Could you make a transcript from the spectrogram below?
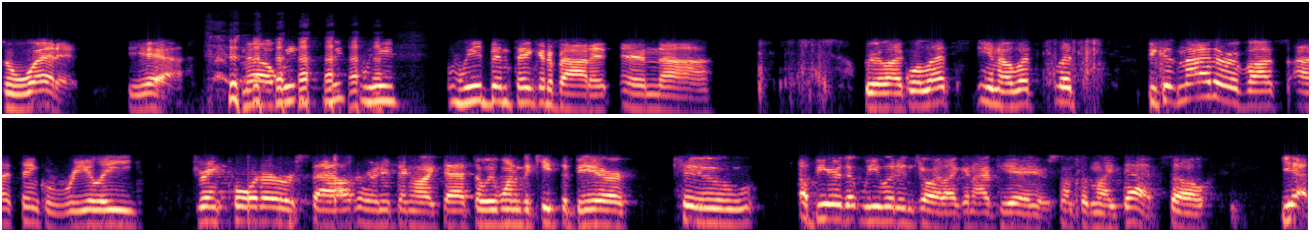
sweat it. Yeah. No, we we we we'd been thinking about it, and uh, we were like, well, let's you know, let's let's because neither of us, I think, really drink porter or stout or anything like that. So we wanted to keep the beer to a beer that we would enjoy, like an IPA or something like that. So yes,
